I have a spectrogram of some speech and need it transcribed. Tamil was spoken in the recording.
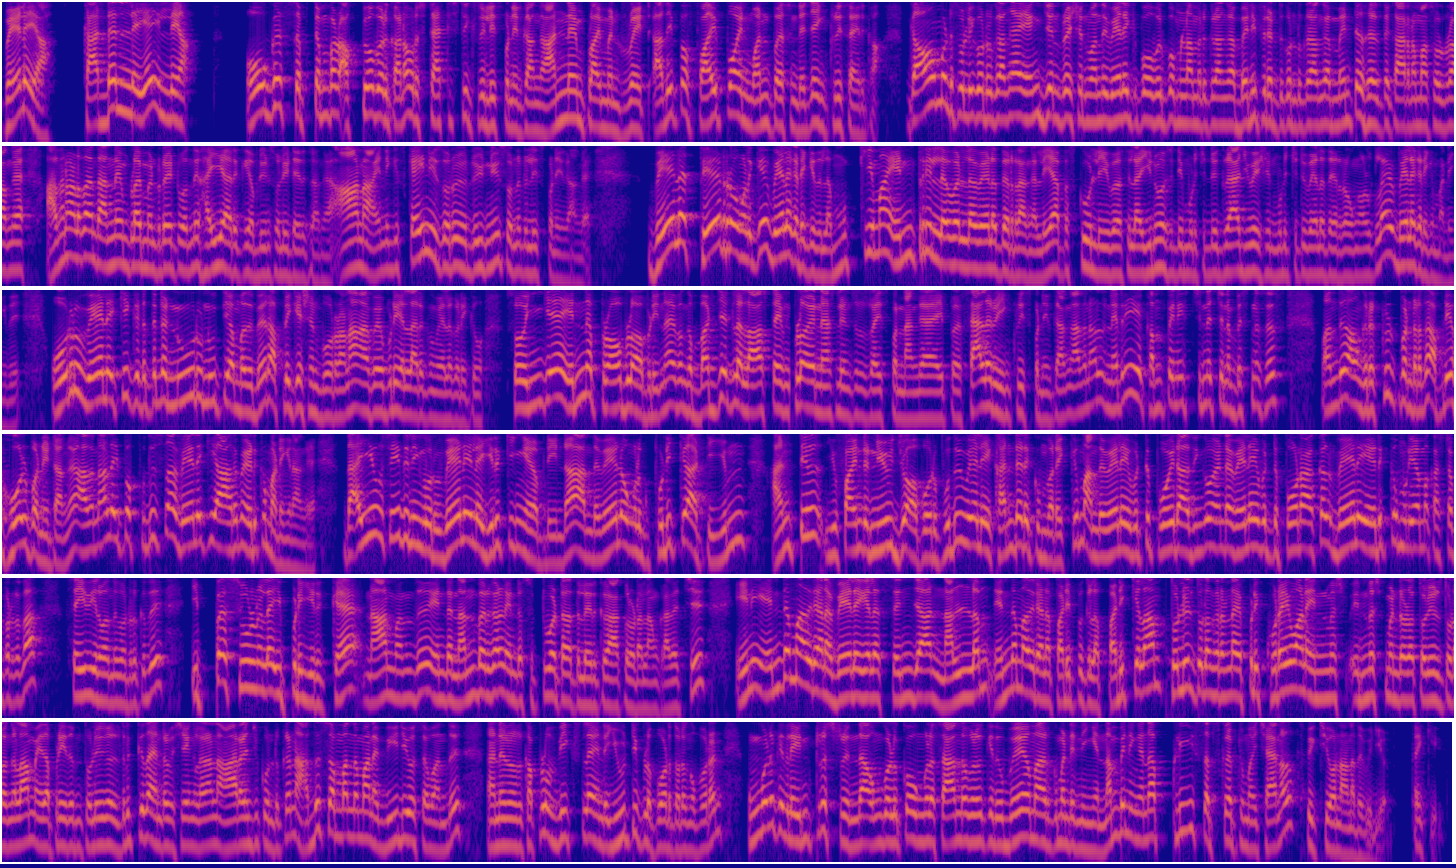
வேலையா? கடல்லையே இல்லையா? ஆகஸ்ட் செப்டம்பர் அக்டோபருக்கான ஒரு ஸ்டாட்டிஸ்டிக்ஸ் ரிலீஸ் பண்ணியிருக்காங்க அன்எம்ப்ளாய்மெண்ட் ரேட் அது இப்போ ஃபைவ் பாயிண்ட் ஒன் பர்சன்டேஜாக இன்க்ரீஸ் ஆயிருக்கான் கவர்மெண்ட் சொல்லி கொண்டிருக்காங்க யங் ஜென்ரேஷன் வந்து வேலைக்கு போக விருப்பம் இல்லாமல் இருக்கிறாங்க பெனிஃபிட் எடுத்து கொண்டிருக்காங்க மென்டல் ஹெல்த் காரணமாக சொல்கிறாங்க அதனால தான் இந்த அன்எம்ப்ளாய்மெண்ட் ரேட் வந்து ஹையாக இருக்குது அப்படின்னு சொல்லிட்டு இருக்காங்க ஆனால் இன்றைக்கி ஸ்கை நியூஸ் ஒரு நியூஸ் ஒன்று ரிலீஸ் பண்ணியிருக்காங்க வேலை தேடுறவங்களுக்கே வேலை கிடைக்கிறதில்ல முக்கியமாக என்ட்ரி லெவலில் வேலை தேடுறாங்க இல்லையா? இப்போ ஸ்கூல் லீவர்ஸ் இல்லை யூனிவர்சிட்டி முடிச்சுட்டு கிராஜுவேஷன் முடிச்சுட்டு வேலை தேடுறவங்களுக்குலாம் வேலை கிடைக்க மாட்டேங்குது. ஒரு வேலைக்கு கிட்டத்தட்ட நூறு நூற்றி ஐம்பது பேர் அப்ளிகேஷன் போடுறானா அப்போ எப்படி எல்லாருக்கும் வேலை கிடைக்கும்? ஸோ இங்கே என்ன ப்ராப்ளம் அப்படின்னா இவங்க பட்ஜெட்டில் last time employer national insurance rise பண்ணாங்க இப்போ சேலரி இன்க்ரீஸ் பண்ணியிருக்காங்க. அதனால் நிறைய கம்பெனிஸ் சின்ன சின்ன பிஸ்னஸஸ் வந்து அவங்க ரெக்ரூட் பண்ணுறதை அப்படியே ஹோல்ட் பண்ணிட்டாங்க. அதனால் இப்போ புதுசாக வேலைக்கு யாருமே எடுக்க மாட்டேங்கிறாங்க. தயவு செய்து நீங்கள் ஒரு வேலையில் இருக்கீங்க அப்படின்னா அந்த வேலை உங்களுக்கு பிடிக்காட்டியும் until you find a new job ஒரு புது வேலையை கண்டெடுக்கும் வரைக்கும் அந்த வேலையை விட்டு போயிடாதீங்க. என்ற வேலையை விட்டு போனாக்கள் வேலையை எடுக்க முடியாமல் கஷ்டப்படுறதா செய்தியில் வந்து கொண்டிருக்குது. இப்போ சூழ்நிலை இப்படி இருக்க. நான் வந்து என் நண்பர்கள் என் சுற்றுவட்டாரத்தில் இருக்கிற ஆக்களோடலாம் கதைச்சு இனி எந்த மாதிரியான வேலைகளை செஞ்சால் நல்லம்? எந்த மாதிரியான படிப்புகளை படிக்கலாம்? தொழில் தொடங்குறேன்னா எப்படி குறைவான இன்வெஸ்ட் இன்வெஸ்ட்மெண்ட்டோட தொழில் தொடங்கலாம்? இது அப்படி எதுவும் தொழில்கள் இருக்குதா என்ற விஷயங்களெல்லாம் நான் ஆராய்ஞ்சு கொண்டிருக்கேன் அது சம்பந்தமான வீடியோஸை வந்து நான் ஒரு கப்பல் ஆஃப் வீக்ஸில் என் யூடியூப்பில் போட தொடங்க போகிறேன் உங்களுக்கு இதில் இன்ட்ரெஸ்ட் இருந்தால் உங்களுக்கோ உங்களை சார்ந்தவங்களுக்கு இது உபயோகமாக இருக்குமென்று நீங்கள் நம்பினீங்கன்னா please subscribe to my channel speak you on another video thank you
